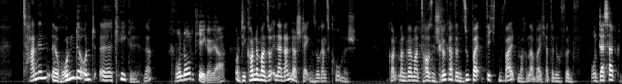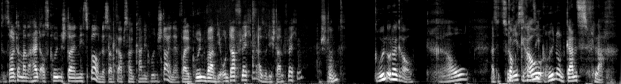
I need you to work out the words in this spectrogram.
Tannen, äh, Runde und äh, Kegel, ne? Runde und Kegel, ja. Und die konnte man so ineinander stecken, so ganz komisch. Da konnte man, wenn man tausend Stück hatte, einen super dichten Wald machen, aber ich hatte nur fünf. Und deshalb sollte man halt aus grünen Steinen nichts bauen. Deshalb gab es halt keine grünen Steine. Weil grün waren die Unterflächen, also die Standflächen. Stimmt. Ja. Grün oder grau? Grau. Also zunächst Doch, grau, waren sie grün und ganz flach.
